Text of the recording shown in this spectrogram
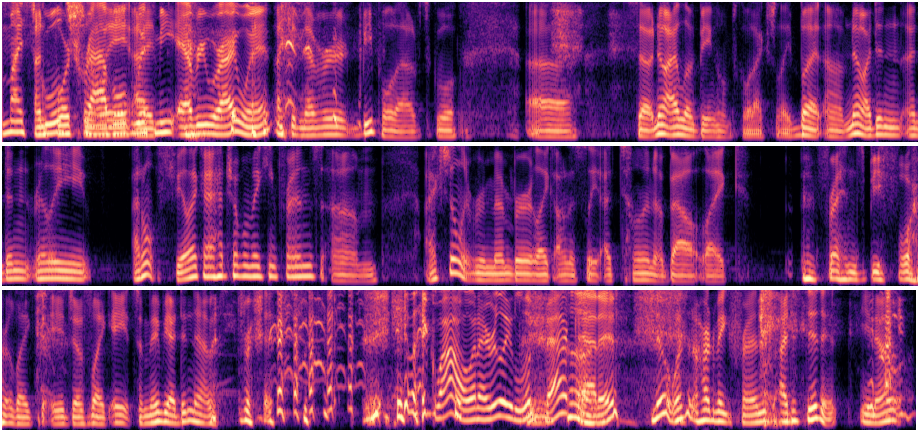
my school traveled with I- me everywhere I went. I could never be pulled out of school. Uh, so no, I love being homeschooled actually, but um, no, I didn't. I didn't really. I don't feel like I had trouble making friends. Um, I actually don't remember, like honestly, a ton about like friends before like the age of like eight. So maybe I didn't have any friends. You're like, wow. When I really look back at it, no, it wasn't hard to make friends. I just didn't. You know,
